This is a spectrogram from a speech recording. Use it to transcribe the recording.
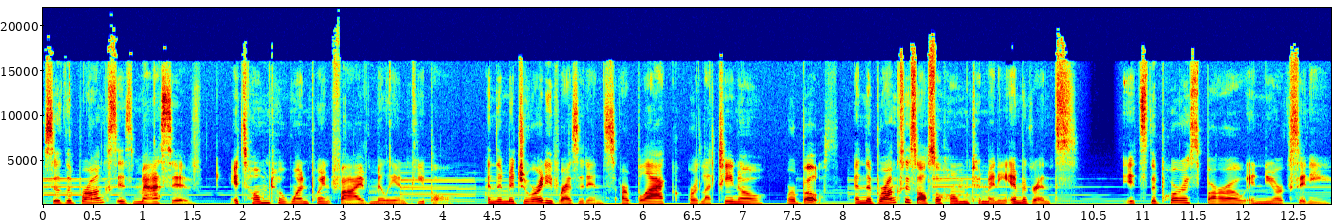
So the Bronx is massive. It's home to 1.5 million people, and the majority of residents are black or Latino or both. And the Bronx is also home to many immigrants. It's the poorest borough in New York City,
